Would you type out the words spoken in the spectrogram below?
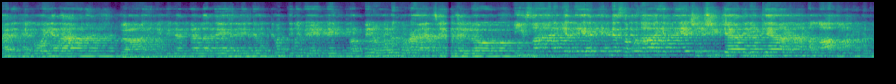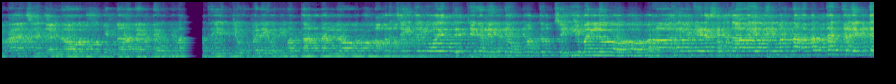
കരഞ്ഞു പോയതാണ്. ഇബ്രാഹിം നബി തങ്ങൾ അദ്ദേഹത്തിന്റെ ഉമ്മത്തിന് വേണ്ടി റബ്ബിനോട് ദുആ ചെയ്തല്ലോ. ഈ സാരി അദ്ദേഹത്തിന്റെ സമുദായത്തെ ശിക്ഷിക്കാതിരിക്കാൻ അള്ളാഹുവിനോട് ദുആ ചെയ്തല്ലോ. എന്നാൽ എന്റെ ഉമ്മത്ത് ഏറ്റവും വലിയ ഉമ്മത്താണല്ലോ. അവർ ചെയ്തു പോയ തെറ്റുകൾ എന്റെ ഉമ്മത്തും ചെയ്യുമല്ലോ. ഇബ്രാഹിം നബിയുടെ സമുദായത്തിൽ വന്ന അബദ്ധങ്ങൾ എന്റെ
